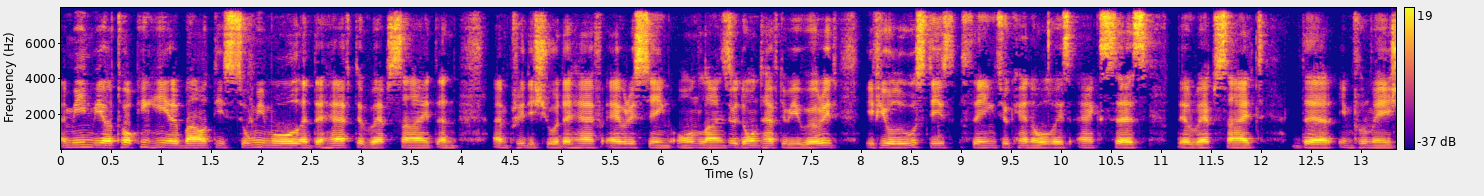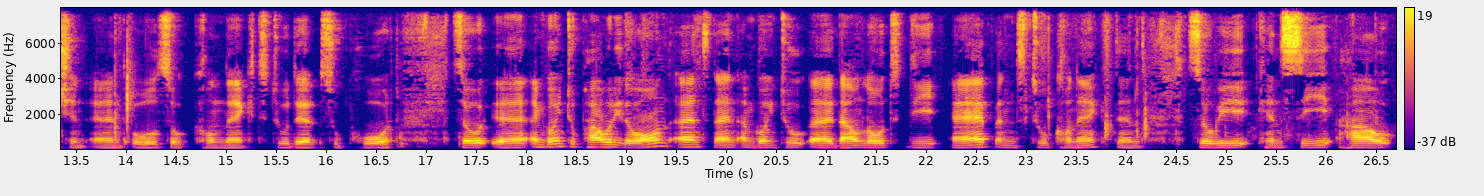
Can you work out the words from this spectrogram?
I mean, we are talking here about the Zumimall and they have the website and I'm pretty sure they have everything online. So you don't have to be worried. If you lose these things, you can always access their website, their information, and also connect to their support. So uh, I'm going to power it on and then I'm going to uh, download the app and to connect and so we can see how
